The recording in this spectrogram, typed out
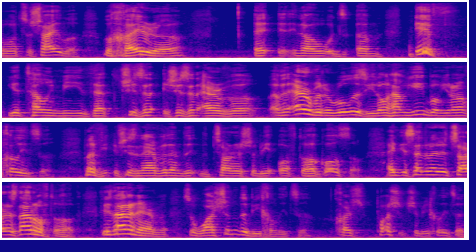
what's a shaila? L'chayra, eh, eh, you know, um, if you're telling me that she's an she's an erva. An erva, the rule is you don't have yibum, you don't have chalitza. But if, if she's an erva, then the, the tzara should be off the hook also. And you said already the tzara is not off the hook. He's not an erva. So why shouldn't there be chalitza? Pashut should be chalitza.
